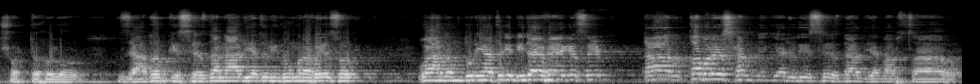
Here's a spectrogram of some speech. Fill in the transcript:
শর্ত হলো যে আদমকে সেজদা না দিয়ে তুমি গুমরা হয়েছো। ও আদম দুনিয়া থেকে বিদায় হয়ে গেছে। তার কবরের সামনে গিয়া যদি সেজদা দিয়ে মাফ চাও,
